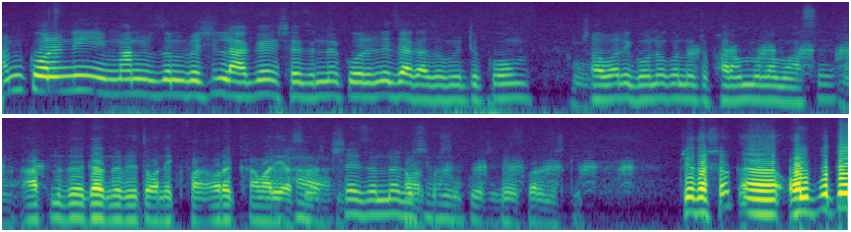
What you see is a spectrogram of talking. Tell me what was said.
আমি করিনি মানুষজন বেশি লাগে সেই জন্য করিনি জায়গা জমি একটু কম সবারই ঘন ঘন একটু ফার্ম মারাম আছে। হ্যাঁ, আপনাদের গার্ডেনের ভিতরে অনেক অনেক খামারি আছে হ্যাঁ। সেই জন্য বেশি হ্যাঁ, করেন আর কি। প্রিয় দর্শক অল্পতে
